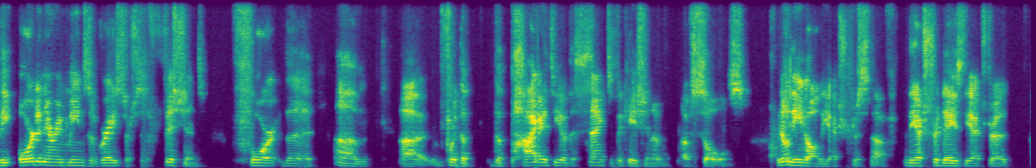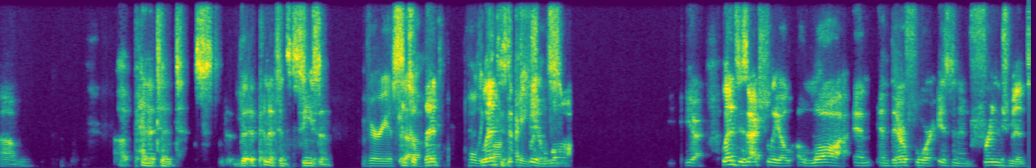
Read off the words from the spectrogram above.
the ordinary means of grace are sufficient for the um, uh, for the the piety or the sanctification of of souls. We don't need all the extra stuff, the extra days, the extra um, uh, penitent, the penitent season. Various so uh, Lent, holy Lent is actually a law. Yeah, Lent is actually a, a law, and and therefore is an infringement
